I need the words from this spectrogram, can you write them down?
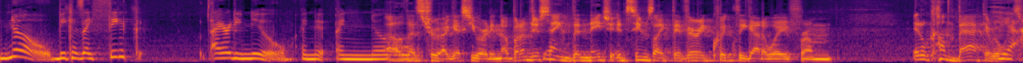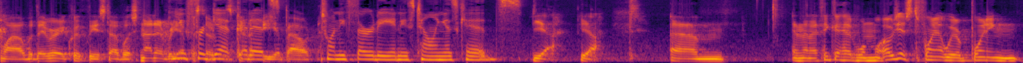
No, because I think I already knew. I knew. I know. Oh, that's true. I guess you already know. But I'm just saying the nature. It seems like they very quickly got away from. It'll come back every once in a while, but they very quickly established not every you episode is going to be about 2030 and he's telling his kids. Yeah, yeah. Um, and then I think I had one more. Oh, just to point out, we were pointing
